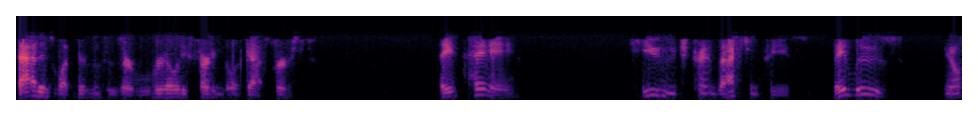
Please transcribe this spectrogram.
That is what businesses are really starting to look at first. They pay huge transaction fees. They lose, you know,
